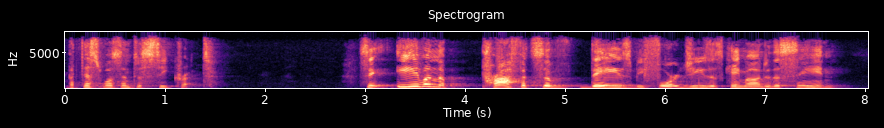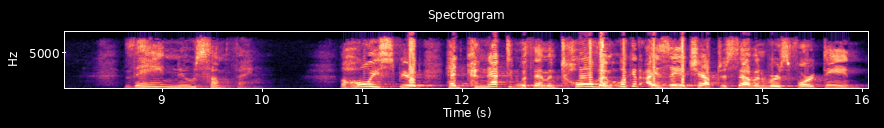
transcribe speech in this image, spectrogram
But this wasn't a secret. See, even the prophets of days before Jesus came onto the scene, they knew something. The Holy Spirit had connected with them and told them. Look at Isaiah chapter 7, verse 14.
